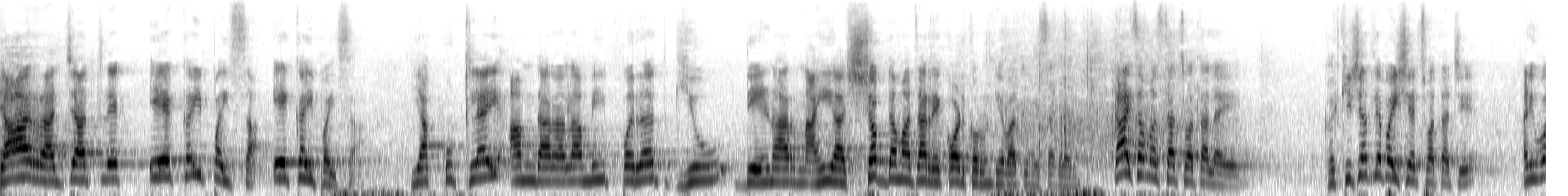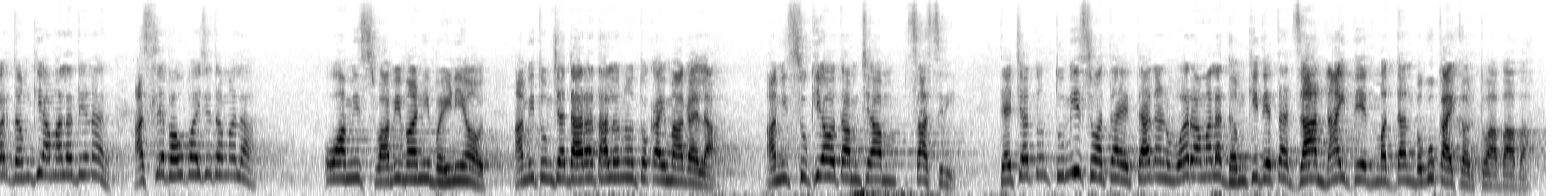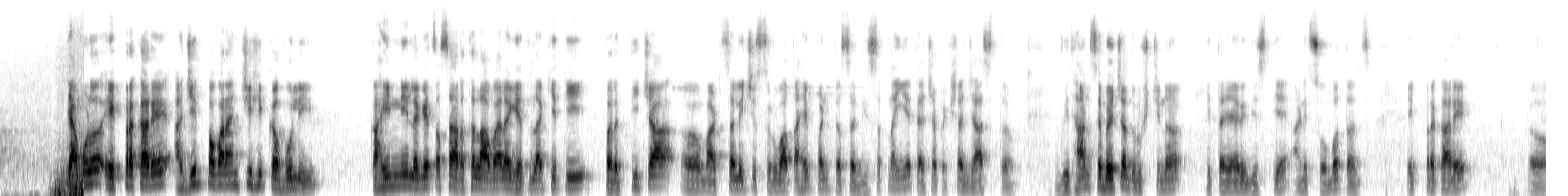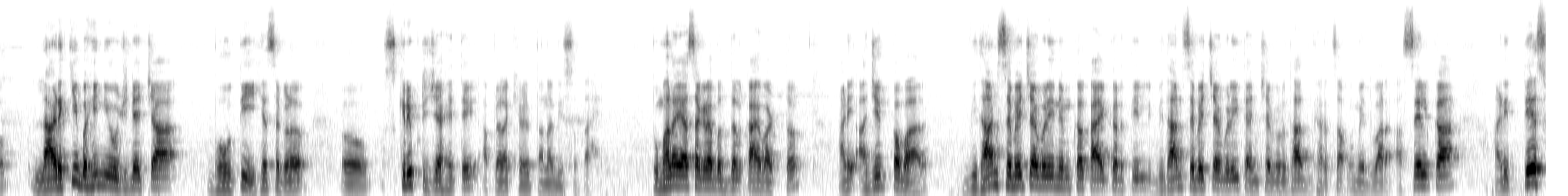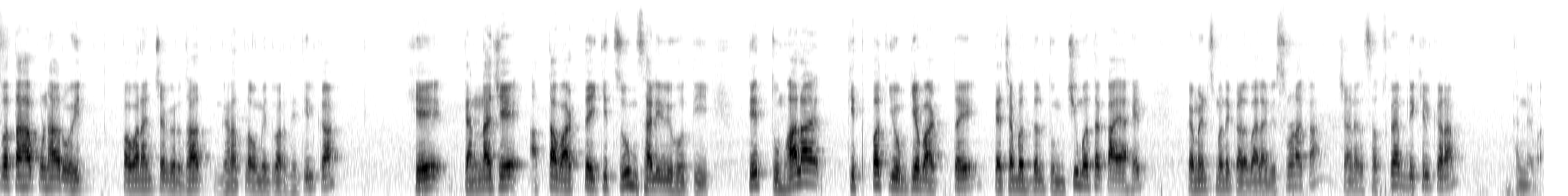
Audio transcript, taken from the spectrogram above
या राज्यातले एकही पैसा एकही पैसा या कुठल्याही आमदाराला मी परत घेऊ देणार नाही हा शब्द माझा रेकॉर्ड करून ठेवा तुम्ही सगळ्यांनी. काय समजतात स्वतःला हे? खिशातले पैसे आहेत स्वतःचे. आणि वर धमकी आम्हाला देणार. असले भाऊ पाहिजेत आम्हाला. ओ आम्ही स्वाभिमानी बहिणी आहोत. आम्ही तुमच्या दारात आलो नव्हतो काही मागायला. आम्ही सुखी आहोत आमच्या सासरी. त्याच्यातून तुम्ही स्वतः येतात आणि वर आम्हाला धमकी देता जा नाही देत मतदान बघू काय करतो हा बाबा. त्यामुळं एक प्रकारे अजित पवारांची ही कबुली काहींनी लगेच असा अर्थ लावायला घेतला की ती परतीच्या वाटचालीची सुरुवात आहे पण तसं दिसत नाहीये. त्याच्यापेक्षा जास्त विधानसभेच्या दृष्टीनं ही तयारी दिसते आणि सोबतच एक प्रकारे लाडकी बहीण योजनेच्या भोवती हे सगळं स्क्रिप्ट जे आहे ते आपल्याला खेळताना दिसत आहे. तुम्हाला या सगळ्याबद्दल काय वाटतं? आणि अजित पवार विधानसभेच्या वेळी नेमकं काय करतील? विधानसभेच्या वेळी त्यांच्या विरोधात घरचा उमेदवार असेल का? आणि ते स्वतः पुन्हा रोहित पवारांच्या विरोधात घरातला उमेदवार देतील का? हे त्यांना जे आत्ता वाटतंय की चूक झालेली होती ते तुम्हाला कितपत योग्य वाटतंय? त्याच्याबद्दल तुमची मतं काय आहेत? कमेंट्समध्ये कळवायला विसरू नका. चॅनल सबस्क्राईब देखील करा. धन्यवाद.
